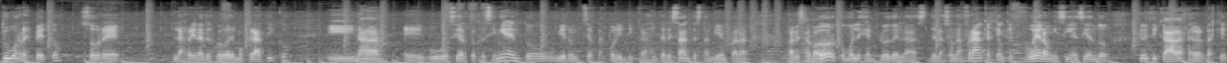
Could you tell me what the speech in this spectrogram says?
tuvo respeto sobre las reglas del juego democrático y nada, eh, hubo cierto crecimiento, hubieron ciertas políticas interesantes también para, para El Salvador, como el ejemplo de las, de las zonas francas, que aunque fueron y siguen siendo criticadas, la verdad es que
